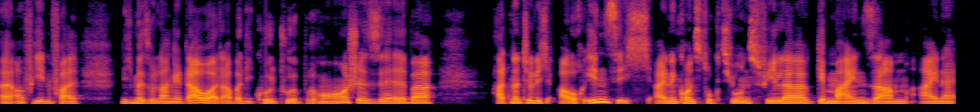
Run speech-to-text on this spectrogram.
äh, auf jeden Fall nicht mehr so lange dauert. Aber die Kulturbranche selber hat natürlich auch in sich einen Konstruktionsfehler, gemeinsam eine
